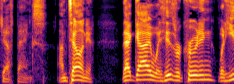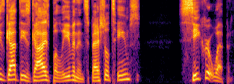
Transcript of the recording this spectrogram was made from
Jeff Banks. I'm telling you, that guy with his recruiting, what he's got these guys believing in special teams, secret weapon.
